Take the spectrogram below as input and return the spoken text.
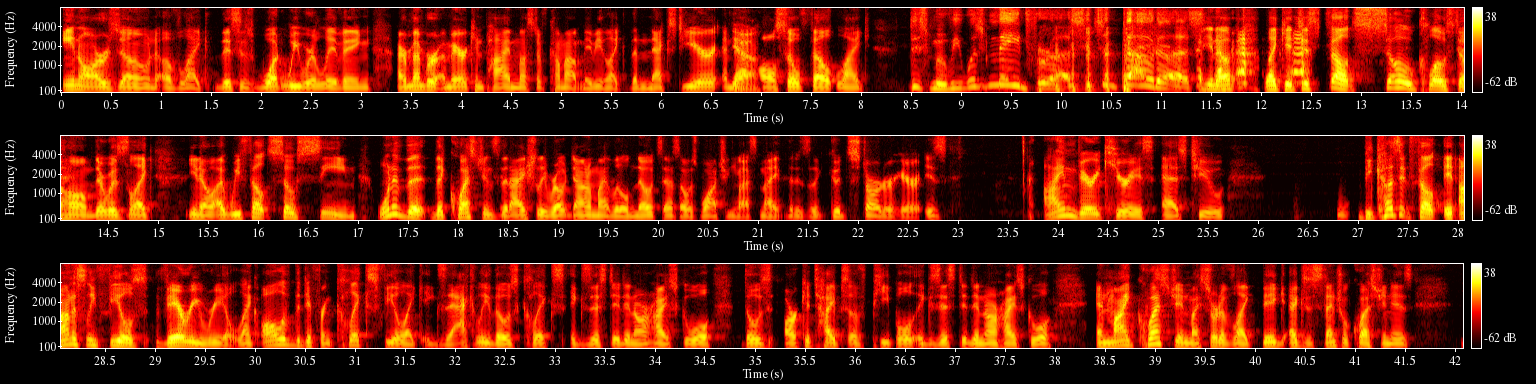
in our zone of like this is what we were living. I remember American Pie must have come out maybe like the next year, and Yeah. that also felt like this movie was made for us. It's about us, you know. Like it just felt so close to home. There was like you know I, we felt so seen. One of the the questions that I actually wrote down in my little notes as I was watching last night that is a good starter here is I'm very curious as to because it felt it honestly feels very real like all of the different cliques feel like exactly those cliques existed in our high school those archetypes of people existed in our high school and my question my sort of like big existential question is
